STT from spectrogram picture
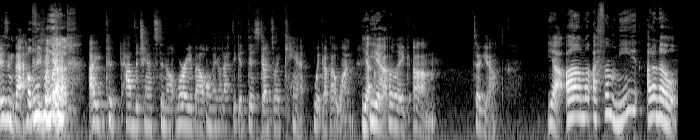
isn't that healthy, but like Yeah. I could have the chance to not worry about, oh my god, I have to get this done so I can't wake up at 1. Yeah. Yeah. Or like, um, so yeah. Yeah. Um I for me, I don't know.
